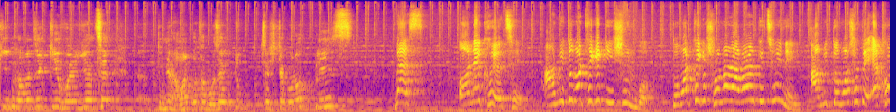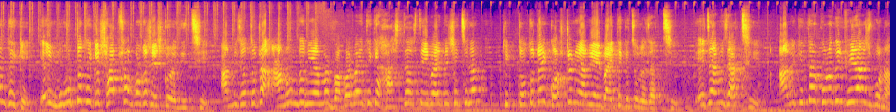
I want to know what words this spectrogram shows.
কীভাবে যে কি হয়ে গিয়েছে তুমি আমার কথা বোঝার একটু চেষ্টা করো প্লিজ ব্যাস অনেক হয়েছে। আমি তোমার থেকে কি শুনব? তোমার থেকে শোনার আমার আর কিছুই নেই। আমি তোমার সাথে এখন থেকে এই মুহূর্ত থেকে সব সম্পর্ক শেষ করে দিচ্ছি। আমি যতটা আনন্দ নিয়ে আমার বাবার বাড়ি থেকে হাসতে হাসতে এই বাড়িতে এসেছিলাম ঠিক ততটাই কষ্ট নিয়ে আমি এই বাড়ি থেকে চলে যাচ্ছি। এই যে আমি যাচ্ছি আমি কিন্তু আর কোনোদিন ফিরে আসব না।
